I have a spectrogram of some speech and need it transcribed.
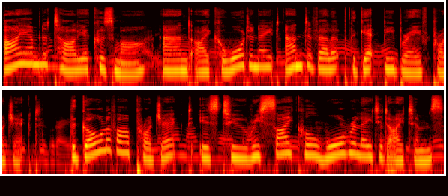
I am Natalia Kuzma and I coordinate and develop the GIT Bebrave project. The goal of our project is to recycle war related items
